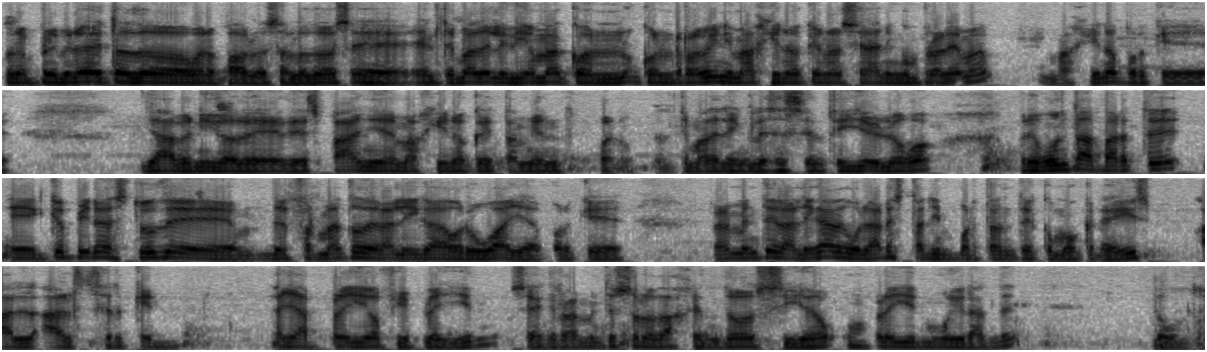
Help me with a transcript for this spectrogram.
Bueno, primero de todo, bueno, Pablo, saludos. Eh, el tema del idioma con, con, Robin, imagino que no será ningún problema, imagino, porque ya ha venido de, España, imagino que también, bueno, el tema del inglés es sencillo. Y luego, pregunta aparte, eh, ¿qué opinas tú del formato de la Liga Uruguaya? Porque realmente la liga regular es tan importante como creéis, al, ser que haya playoff y play-in, o sea que realmente solo bajen dos y un play-in muy grande. Pregunto.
